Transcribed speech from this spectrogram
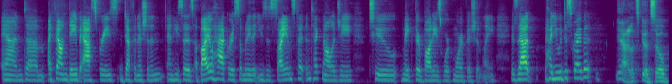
and um, I found Dave Asprey's definition, and he says a biohacker is somebody that uses science te- and technology to make their bodies work more efficiently. Is that how you would describe it? Yeah, that's good. So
